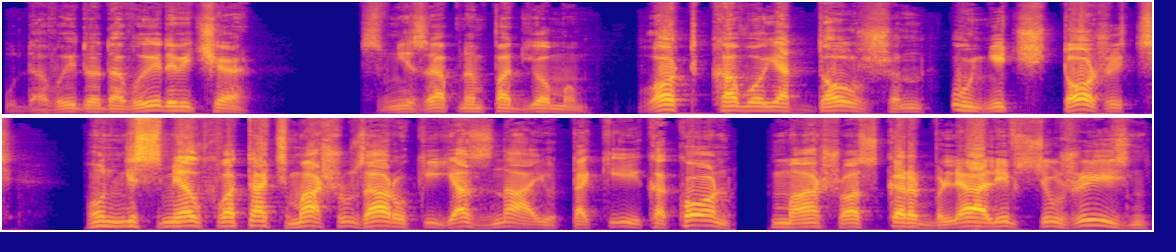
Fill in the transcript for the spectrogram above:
У Давыда Давыдовича. С внезапным подъемом. Вот кого я должен уничтожить. Он не смел хватать Машу за руки, я знаю. Такие, как он, Машу оскорбляли всю жизнь.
